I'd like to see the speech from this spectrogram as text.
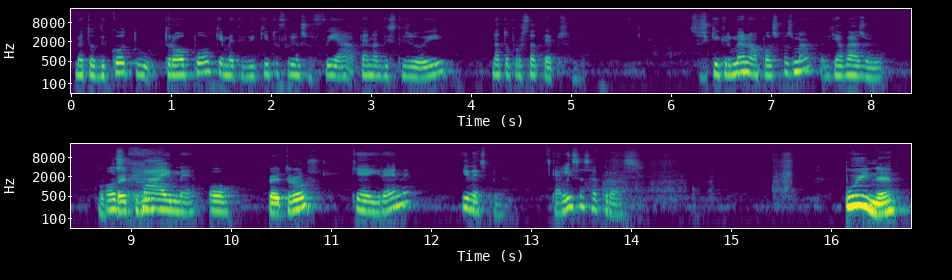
με το δικό του τρόπο και με τη δική του φιλοσοφία απέναντι στη ζωή να το προστατέψουν. Στο συγκεκριμένο απόσπασμα διαβάζουν ο ως Πέτρος, Χάιμε ο Πέτρος και η Ρένε η Δέσποινα. Καλή σας ακρόαση. Πού είναι;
